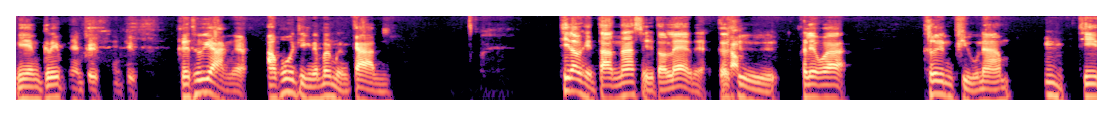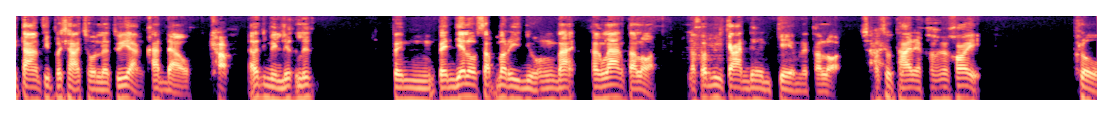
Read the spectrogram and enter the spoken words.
เนียนกริปเนียนกริปเนียนกริปคือทุกอย่างเนี่ยเอาพูดจริงนะมันเหมือนกันที่เราเห็นตามหน้าสื่อตอนแรกเนี่ย ก็คือเขาเรียกว่าคลื่นผิวน้ำ ที่ตามที่ประชาชนและทุกอย่างคาดเดาครับ แล้วจะมีลึกๆ เป็นเป็น yellow submarine อยู่ข้างใต้ข้างล่างตลอด แล้วก็มีการเดินเกมอะไรตลอดแล้วสุดท้ายเนี่ยเขาค่อยๆโผล่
